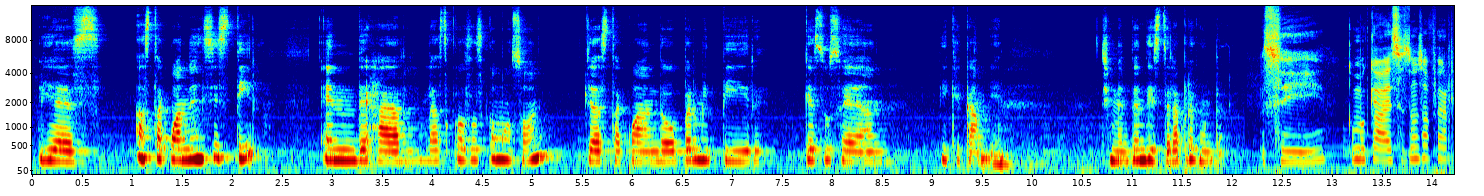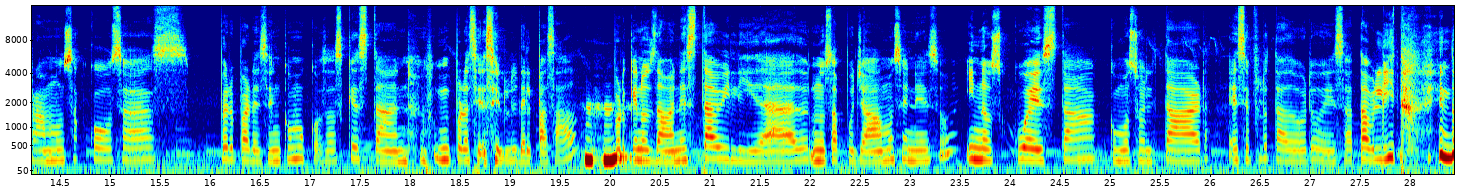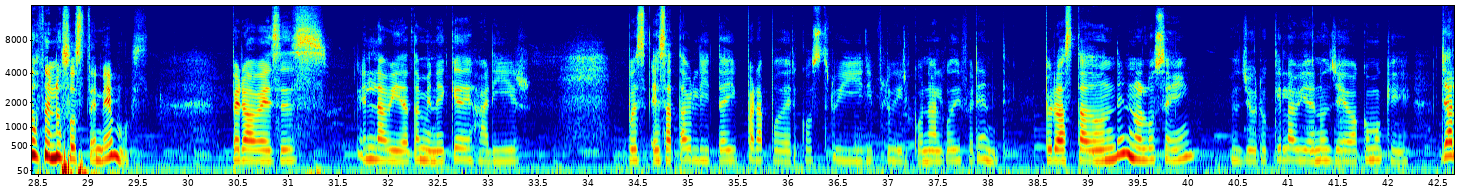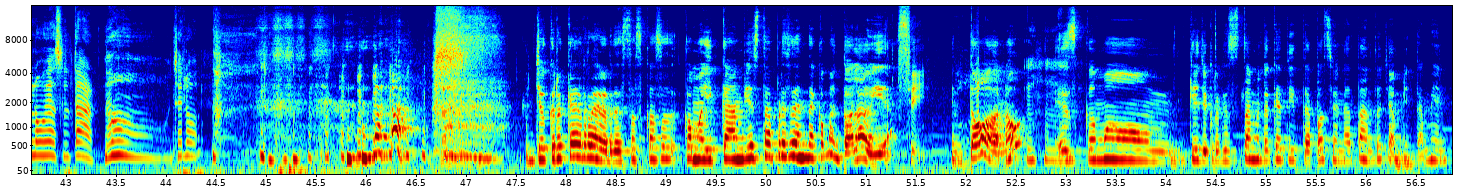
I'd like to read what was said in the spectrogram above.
y es, ¿hasta cuándo insistir en dejar las cosas como son? ¿Y hasta cuándo permitir que sucedan y que cambien? ¿Sí me entendiste la pregunta? Sí, como que a veces nos aferramos a cosas pero parecen como cosas que están, por así decirlo, del pasado, porque nos daban estabilidad, nos apoyábamos en eso y nos cuesta como soltar ese flotador o esa tablita en donde nos sostenemos. Pero a veces en la vida también hay que dejar ir pues esa tablita y para poder construir y fluir con algo diferente. Pero hasta dónde no lo sé. Pues yo creo que la vida nos lleva como que ya lo voy a soltar. No, ya lo Yo creo que alrededor de estas cosas, como el cambio está presente como en toda la vida. Sí. En todo, ¿no? Es como que yo creo que eso es también lo que a ti te apasiona tanto y a mí también.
